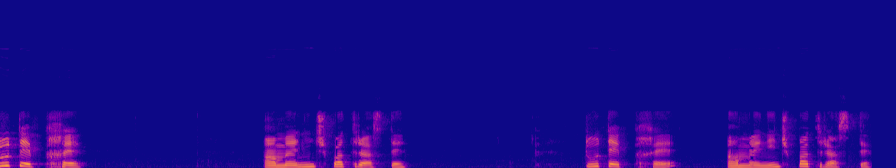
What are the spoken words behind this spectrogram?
Tout est prêt։ Ամեն ինչ պատրաստ է։ Tout est prêt, ամեն ինչ պատրաստ է։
